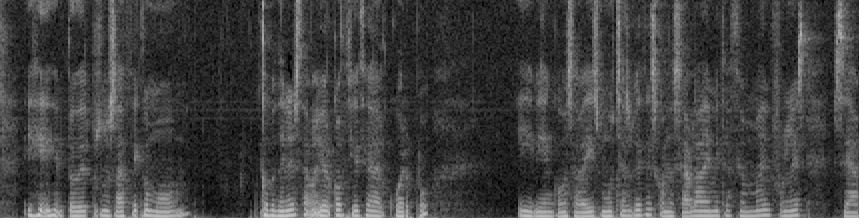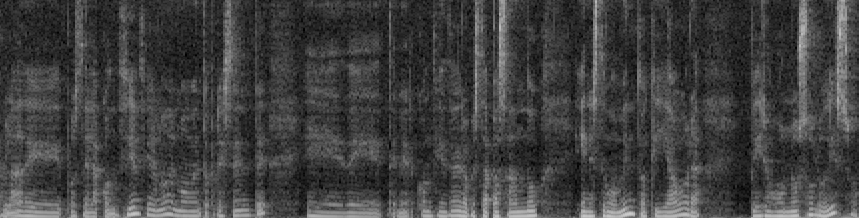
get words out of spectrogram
Y entonces pues nos hace como, como tener esta mayor conciencia del cuerpo. Y bien, como sabéis, muchas veces cuando se habla de imitación mindfulness se habla de, pues, de la conciencia, ¿no? Del momento presente, eh, de tener conciencia de lo que está pasando en este momento, aquí y ahora. Pero no solo eso,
